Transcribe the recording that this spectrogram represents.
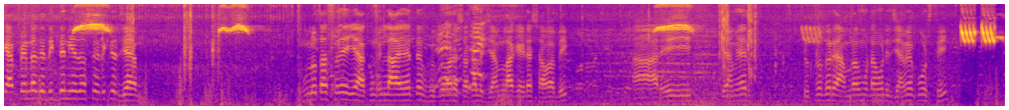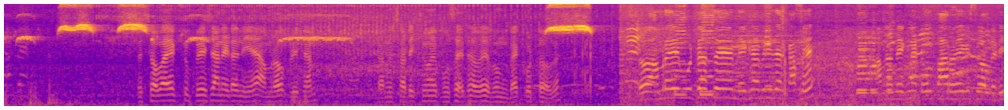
ক্যাপ্টেনরা যেদিক দিয়ে নিয়ে যাচ্ছে, এদিক দিয়ে জ্যাম মূলত আছে ইয়া, কুমিল্লা আয়াতে ফেব্রুয়ারি সকালে জ্যাম লাগে, এটা স্বাভাবিক। আর এই জ্যামের সূত্র ধরে আমরাও মোটামুটি জ্যামে পড়ছি। সবাই একটু প্রেশান এটা নিয়ে আমরাও প্রেশান কারণ সঠিক সময় পৌঁছাইতে হবে এবং ব্যাক করতে হবে। তো আমরা এই মুহূর্তে আছে মেঘনা ব্রিজের কাছে। আমরা মেঘনা টোল পার হয়ে গেছি অলরেডি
